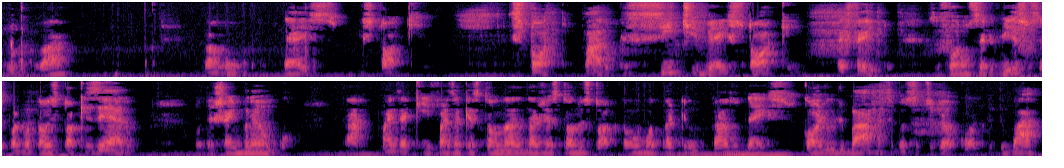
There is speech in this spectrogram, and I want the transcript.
produto lá, valor 10, estoque. Estoque Claro que se tiver estoque, perfeito. Se for um serviço, você pode botar o estoque zero, vou deixar em branco. Tá? Mas aqui faz a questão da, da, gestão do estoque. Então vamos botar aqui no caso 10. Código de barra, se você tiver o código de barra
